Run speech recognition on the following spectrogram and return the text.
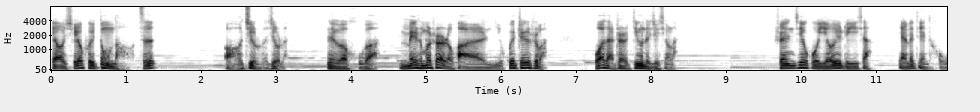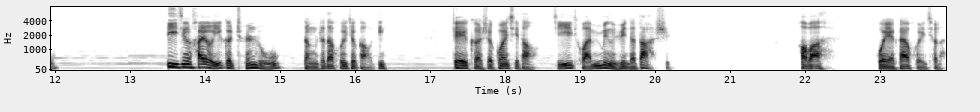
要学会动脑子。哦，记住了，记住了。那个虎哥，没什么事的话，你回真是吧？我在这儿盯着就行了。沈金虎犹豫了一下，点了点头。毕竟还有一个陈如等着他回去搞定，这可是关系到集团命运的大事。好吧，我也该回去了。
